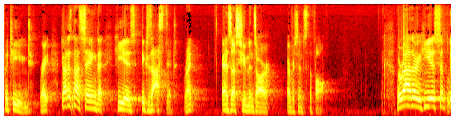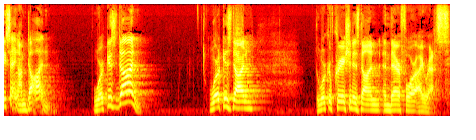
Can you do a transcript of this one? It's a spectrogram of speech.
fatigued, right? God is not saying that he is exhausted, right? As us humans are ever since the fall. But rather, he is simply saying, I'm done. Work is done. Work is done. The work of creation is done, and therefore I rest.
